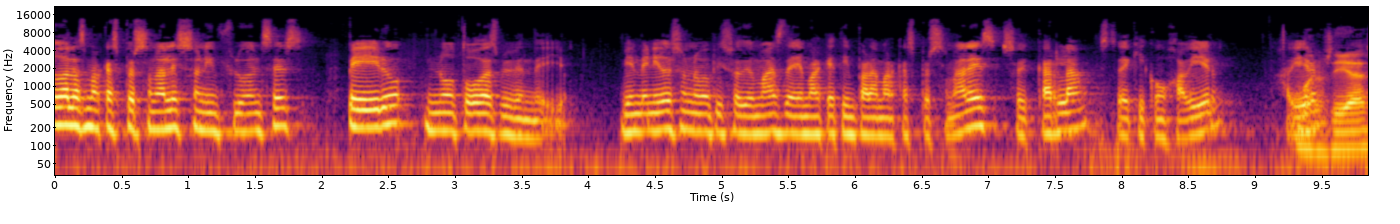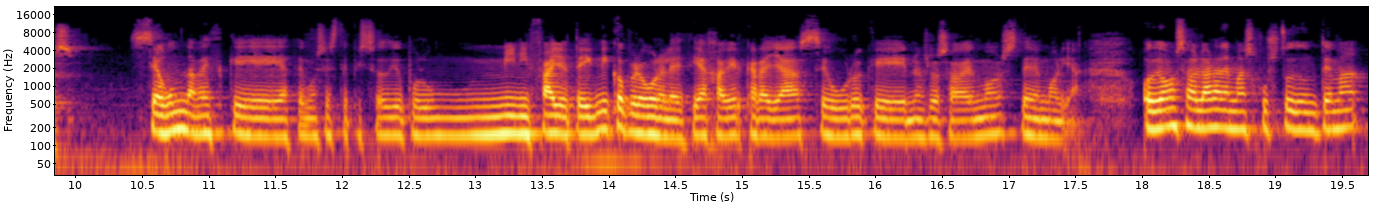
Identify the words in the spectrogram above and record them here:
Todas las marcas personales son influencers, pero no todas viven de ello. Bienvenidos a un nuevo episodio más de Marketing para Marcas Personales. Soy Carla, estoy aquí con Javier. Javier. Buenos días. Segunda vez que hacemos este episodio por un mini fallo técnico, pero bueno, le decía a Javier que ahora ya seguro que nos lo sabemos de memoria. Hoy vamos a hablar además justo de un tema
